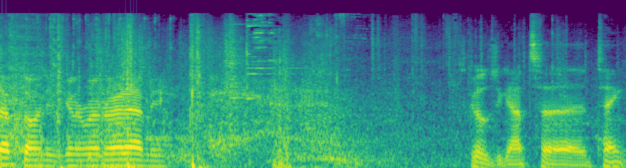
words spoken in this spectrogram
Stepped on, he's gonna run right at me. Skills, you got uh, tank.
